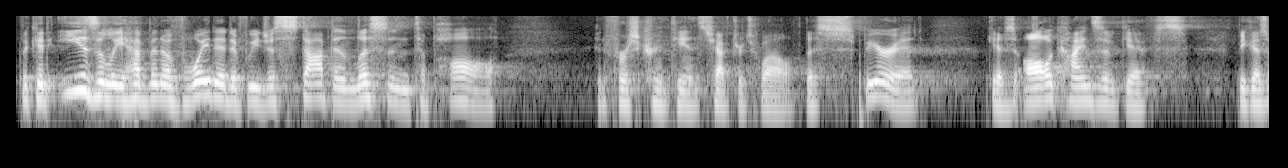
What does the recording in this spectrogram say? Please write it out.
that could easily have been avoided if we just stopped and listened to Paul in 1 Corinthians chapter 12. The Spirit gives all kinds of gifts because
